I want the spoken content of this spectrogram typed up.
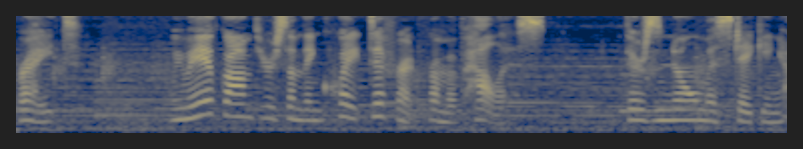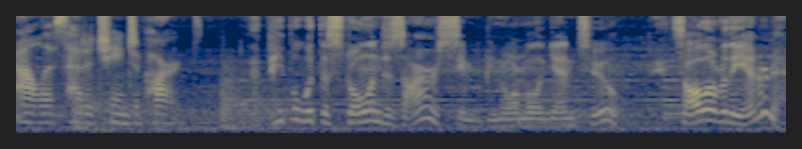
Right. We may have gone through something quite different from a palace. There's no mistaking Alice had a change of heart. The people with the stolen desires seem to be normal again, too. It's all over the internet.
